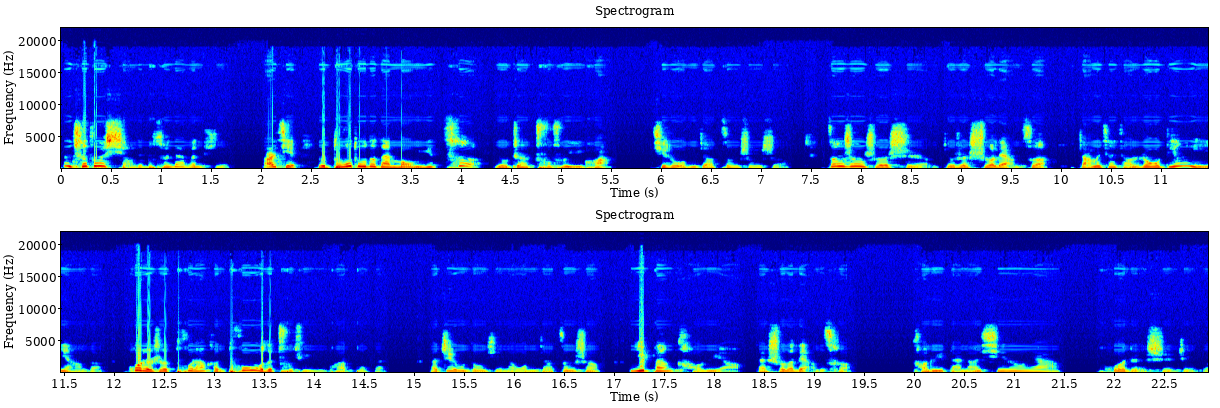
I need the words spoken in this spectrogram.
那舌头小就不存在问题，而且有独独的在某一侧有这样突出一块。其实我们叫增生舌，增生舌是就是舌两侧长得像小肉丁一样的，或者是突然很突兀的出去一块部分，那这种东西呢，我们叫增生。一般考虑啊，在舌的两侧，考虑胆囊息肉呀，或者是这个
